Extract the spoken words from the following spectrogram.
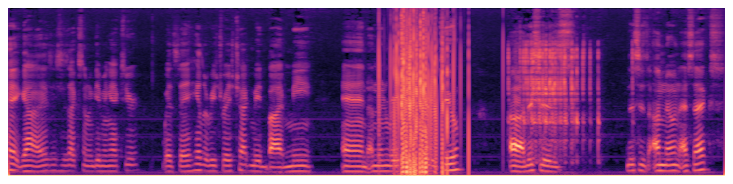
Hey guys, this is xUnknown Gaming X here with a Halo Reach racetrack made by me and Unknown Racing 32. Uh, this is this is Unknown SX.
